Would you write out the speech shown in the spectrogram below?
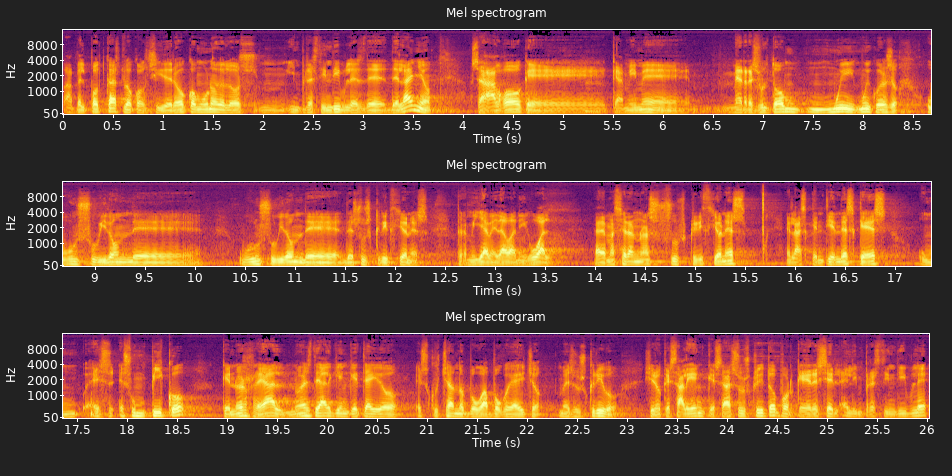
Apple Podcast lo consideró como uno de los mm, imprescindibles del año. O sea, algo que, a mí me, resultó muy, muy curioso. Hubo un subidón de, un subidón de, suscripciones, pero a mí ya me daban igual. Además, eran unas suscripciones en las que entiendes que es un, es un pico que no es real, no es de alguien que te ha ido escuchando poco a poco y ha dicho me suscribo, sino que es alguien que se ha suscrito porque eres el, imprescindible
